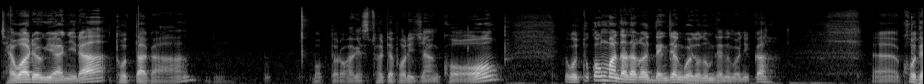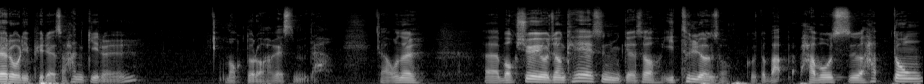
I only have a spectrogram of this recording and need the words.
재활용이 아니라 뒀다가 먹도록 하겠습니다. 절대 버리지 않고 이거 뚜껑만 닫아가 냉장고에 넣으면 되는 거니까 에, 그대로 리필해서 한 끼를 먹도록 하겠습니다. 자 오늘 에, 먹쇼의 요정 KS님께서 이틀 연속 그것도 마- 바보스 합동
